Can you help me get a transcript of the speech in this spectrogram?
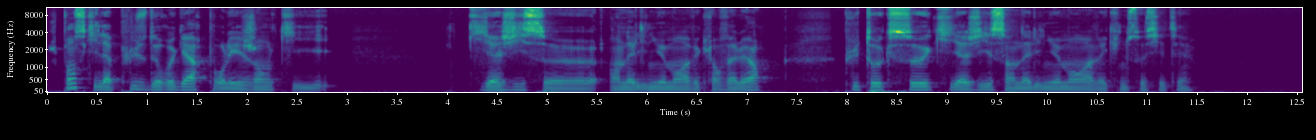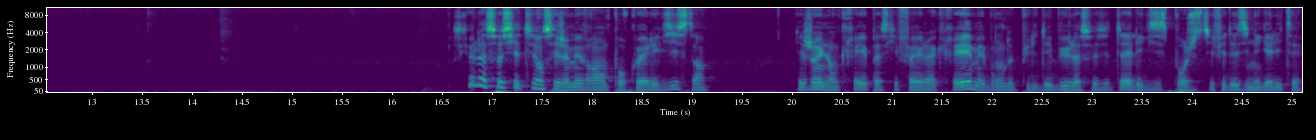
je pense qu'il a plus de regard pour les gens qui, qui agissent euh, en alignement avec leurs valeurs, plutôt que ceux qui agissent en alignement avec une société. Que la société, on sait jamais vraiment pourquoi elle existe. Hein. Les gens, ils l'ont créée parce qu'il fallait la créer, mais bon, depuis le début, la société, elle existe pour justifier des inégalités.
